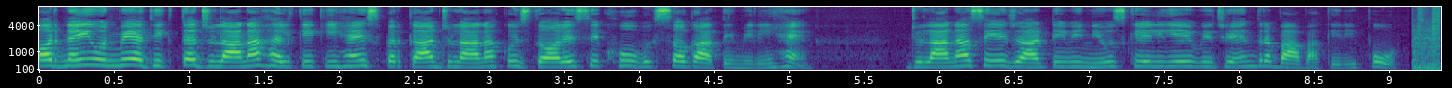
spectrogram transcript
और नई उनमें अधिकतर जुलाना हल्के की हैं। इस प्रकार जुलाना को इस दौरे से खूब सौगातें मिली हैं। जुलाना से जार टीवी न्यूज़ के लिए विजेंद्र बाबा की रिपोर्ट।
